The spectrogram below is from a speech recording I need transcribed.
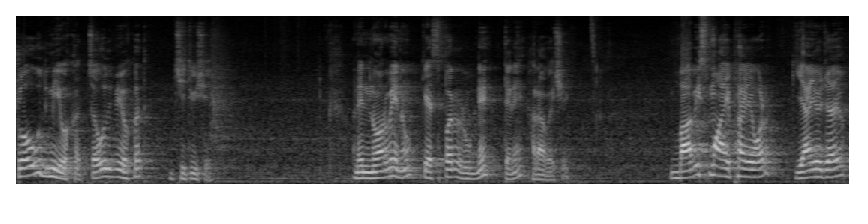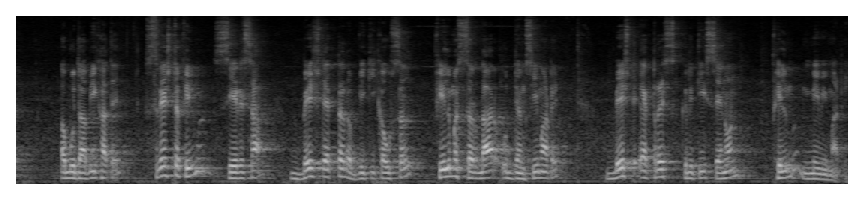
ચૌદમી વખત ચૌદમી વખત જીત્યું છે. અને નોર્વેનો કેસ્પર રૂડને તેને હરાવે છે. બાવીસમો આઈફા એવોર્ડ ક્યાં યોજાયો? અબુધાબી ખાતે. શ્રેષ્ઠ film Shershaah best actor Vicky Kaushal, film Sardar Udham Singh માટે, best actress Kriti Sanon, film Mimi માટે.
